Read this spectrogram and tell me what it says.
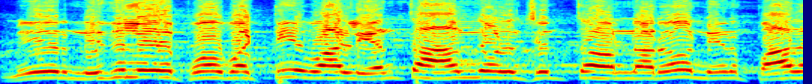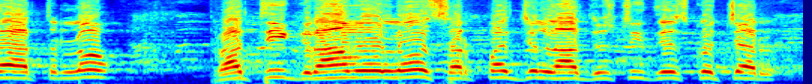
మీరు నిధులు పోబట్టి వాళ్ళు ఎంత ఆందోళన చెందుతా ఉన్నారో నేను పాదయాత్రలో ప్రతి గ్రామంలో సర్పంచులు నా దృష్టికి తీసుకొచ్చారు.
